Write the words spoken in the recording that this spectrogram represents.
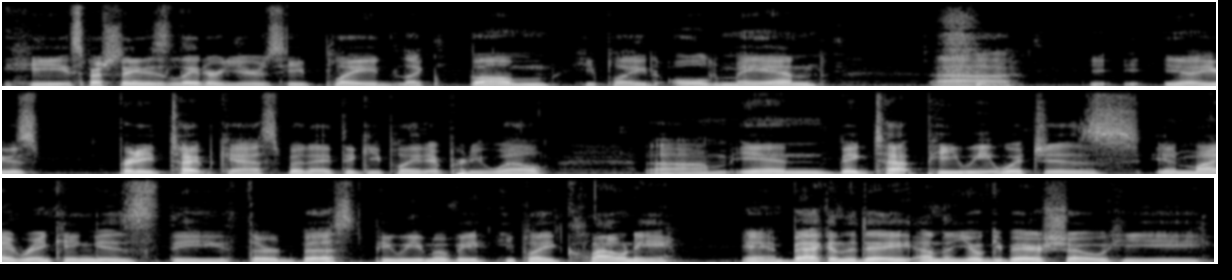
he especially in his later years, he played like bum, he played old man. Uh, y- y- you know, he was pretty typecast, but I think he played it pretty well. Um, in Big Top Pee Wee, which is in my ranking is the third best Pee Wee movie, he played Clowny. And back in the day on the Yogi Bear show, he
